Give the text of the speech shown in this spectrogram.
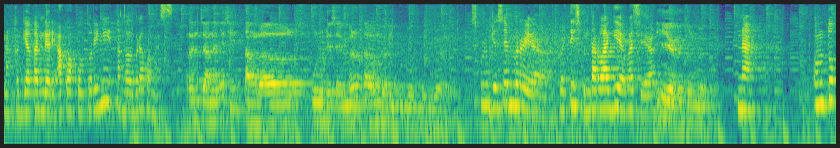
Nah, kegiatan dari Aquaculture ini tanggal berapa Mas? Rencananya sih tanggal 10 Desember tahun 2022. 10 Desember ya. Berarti sebentar lagi ya, Mas ya. Iya betul mbak. Nah, untuk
